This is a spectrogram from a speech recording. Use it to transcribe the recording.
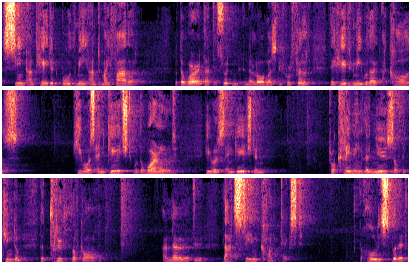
seen and hated both me and my Father. But the word that is written in their law must be fulfilled. they hated me without a cause. He was engaged with the world. He was engaged in proclaiming the news of the kingdom, the truth of God. And now, to that same context, the Holy Spirit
